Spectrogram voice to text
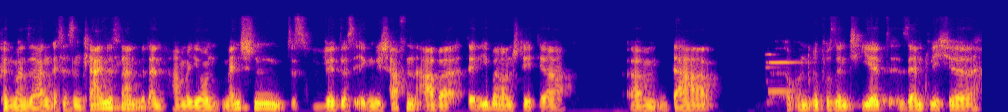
könnte man sagen, es ist ein kleines Land mit ein paar Millionen Menschen, das wird das irgendwie schaffen, aber der Libanon steht ja ähm, da und repräsentiert sämtliche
